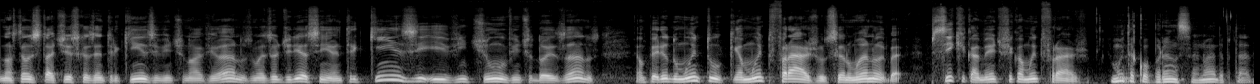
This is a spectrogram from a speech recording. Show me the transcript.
nós temos estatísticas entre 15 e 29 anos, mas eu diria assim, entre 15 e 21, 22 anos, é um período muito que é muito frágil. O ser humano é, psiquicamente fica muito frágil. Muita cobrança, não é, deputado?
